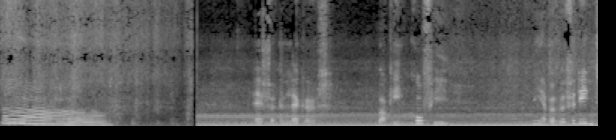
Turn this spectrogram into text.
Oh. Even een lekker bakkie koffie. Die hebben we verdiend.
